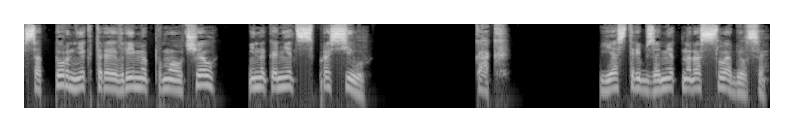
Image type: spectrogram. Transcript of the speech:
Саттор некоторое время помолчал и, наконец, спросил. «Как?» Ястреб заметно расслабился.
